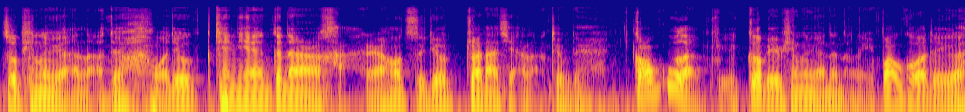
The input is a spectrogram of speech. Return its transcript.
做评论员了，对吧？我就天天跟那儿喊，然后自己就赚大钱了，对不对？高估了个别评论员的能力，包括这个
